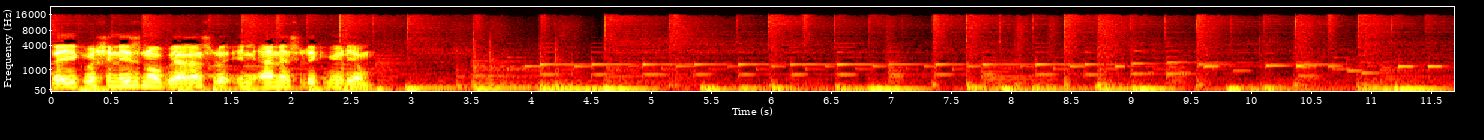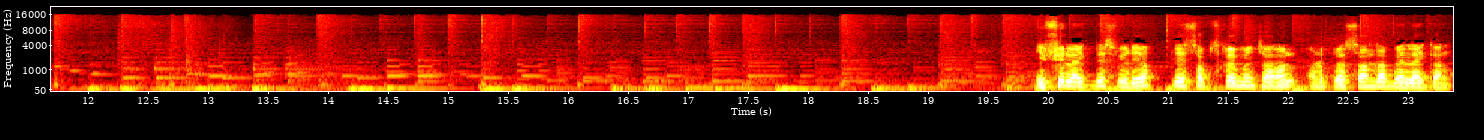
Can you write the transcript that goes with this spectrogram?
The equation is now balanced in an acidic medium. If you like this video, please subscribe my channel and press on the bell icon.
